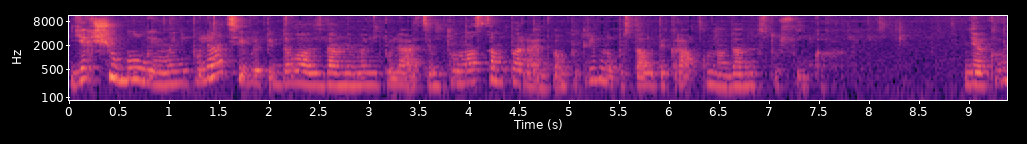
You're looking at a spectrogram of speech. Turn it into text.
Якщо були маніпуляції, ви піддавались даним маніпуляціям, то насамперед вам потрібно поставити крапку на даних стосунках. Дякую.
